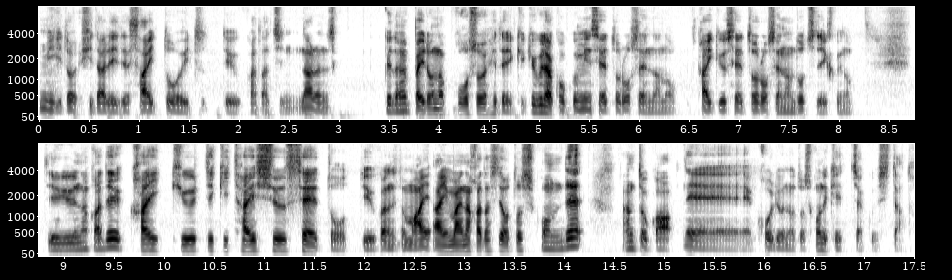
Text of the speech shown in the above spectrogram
右と左で再統一っていう形になるんですけど、やっぱいろんな交渉を経て、結局では国民政党路線なの、階級政党路線なの、どっちで行くのっていう中で、階級的大衆政党っていう感じで、まあ、曖昧な形で落とし込んで、なんとか、えー、考慮に落とし込んで決着したと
